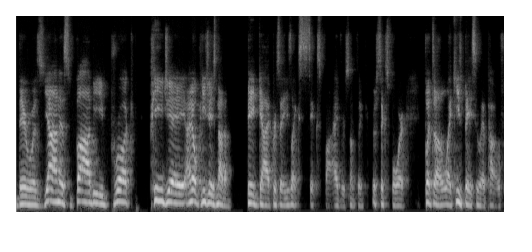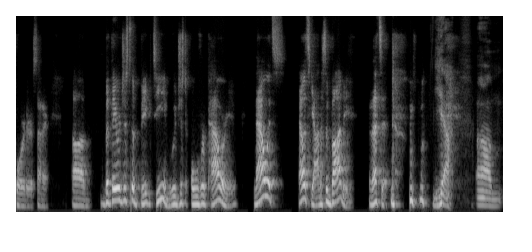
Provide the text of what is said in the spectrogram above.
there was Giannis, Bobby, Brook, PJ. I know PJ's not a big guy per se. He's like six five or something or six four, but uh, like he's basically a power forward or a center. Um, but they were just a big team who would just overpower you. Now it's now it's Giannis and Bobby, and that's it. Yeah, um,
